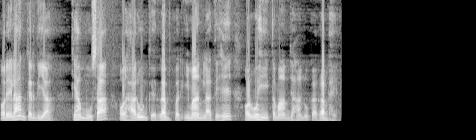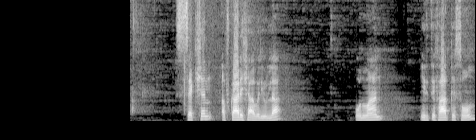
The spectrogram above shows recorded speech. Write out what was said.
اور اعلان کر دیا کہ ہم موسیٰ اور ہارون کے رب پر ایمان لاتے ہیں اور وہی تمام جہانوں کا رب ہے۔ سیکشن افکار شاہ ولی اللہ عنوان ارتفاق سوم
